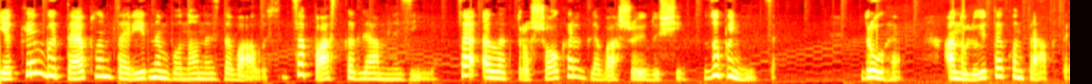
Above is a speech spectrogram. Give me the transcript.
Яким би теплим та рідним воно не здавалось, це пастка для амнезії, це електрошокер для вашої душі. Зупиніться. Друге. Анулюйте контракти.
